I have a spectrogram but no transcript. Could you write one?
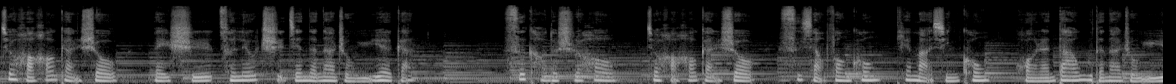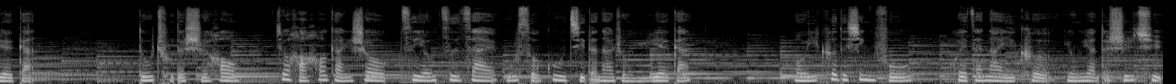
就好好感受美食存留齿间的那种愉悦感；思考的时候。就好好感受思想放空、天马行空、恍然大悟的那种愉悦感；独处的时候，就好好感受自由自在、无所顾忌的那种愉悦感。某一刻的幸福，会在那一刻永远的失去。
